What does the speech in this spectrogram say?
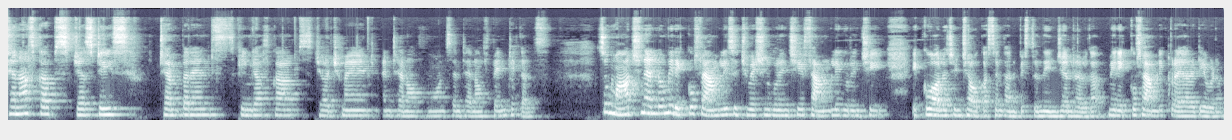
Ten of Cups, Justice, Temperance, King of Cups, Judgment, and Ten of Wands and Ten of Pentacles. So March నెలలో మీరు ఎక్కువ ఫ్యామిలీ సిచ్యువేషన్ గురించి ఫ్యామిలీ గురించి ఎక్కువ ఆలోచించే అవకాశం కనిపిస్తుంది ఇన్ జనరల్గా మీరు ఎక్కువ ఫ్యామిలీకి ప్రయారిటీ ఇవ్వడం.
